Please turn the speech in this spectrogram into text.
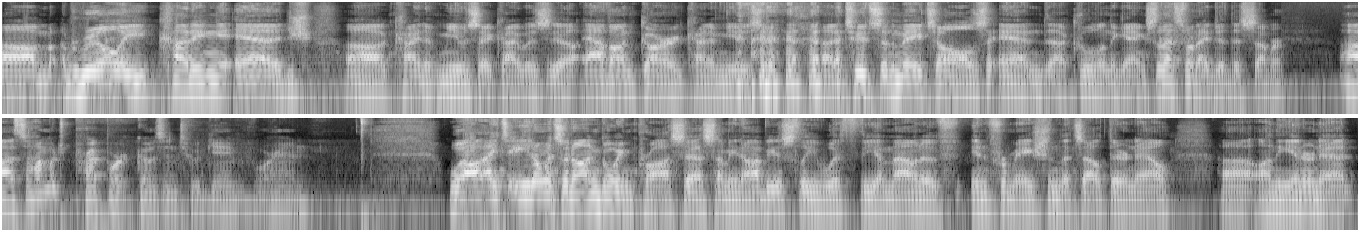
um, really cutting edge uh, kind of music. I was uh, avant garde kind of music. uh, Toots and the Maytals and uh, Kool and the Gang. So that's what I did this summer. Uh, so how much prep work goes into a game beforehand? Well, I, you know, it's an ongoing process. I mean, obviously, with the amount of information that's out there now uh, on the internet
